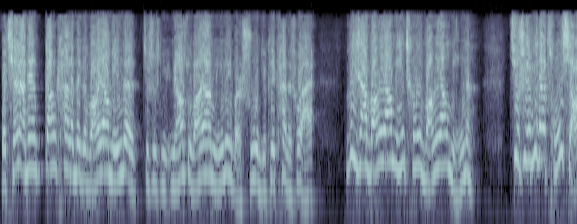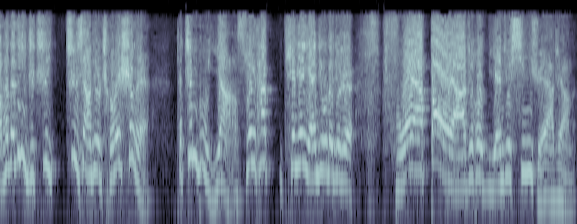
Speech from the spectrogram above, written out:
我前两天刚看了那个王阳明的，就是描述王阳明的一本书，你就可以看得出来，为啥王阳明成为王阳明呢？就是因为他从小他的励志志志向就是成为圣人，他真不一样，所以他天天研究的就是佛呀、道呀，最后研究心学呀这样的。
